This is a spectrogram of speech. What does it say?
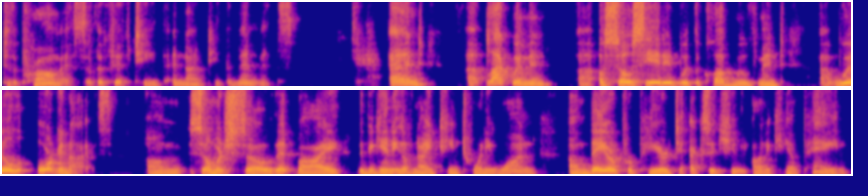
to the promise of the 15th and 19th Amendments. And uh, Black women uh, associated with the club movement uh, will organize, um, so much so that by the beginning of 1921, um, they are prepared to execute on a campaign,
